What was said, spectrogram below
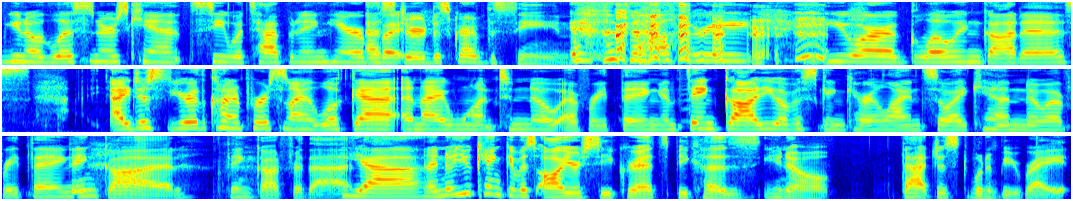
you know, listeners can't see what's happening here, Esther, describe the scene. Valerie, you are a glowing goddess. I just you're the kind of person I look at and I want to know everything. And thank God you have a skincare line so I can know everything. Thank God. Thank God for that. yeah. And I know you can't give us all your secrets because, you know, that just wouldn't be right.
